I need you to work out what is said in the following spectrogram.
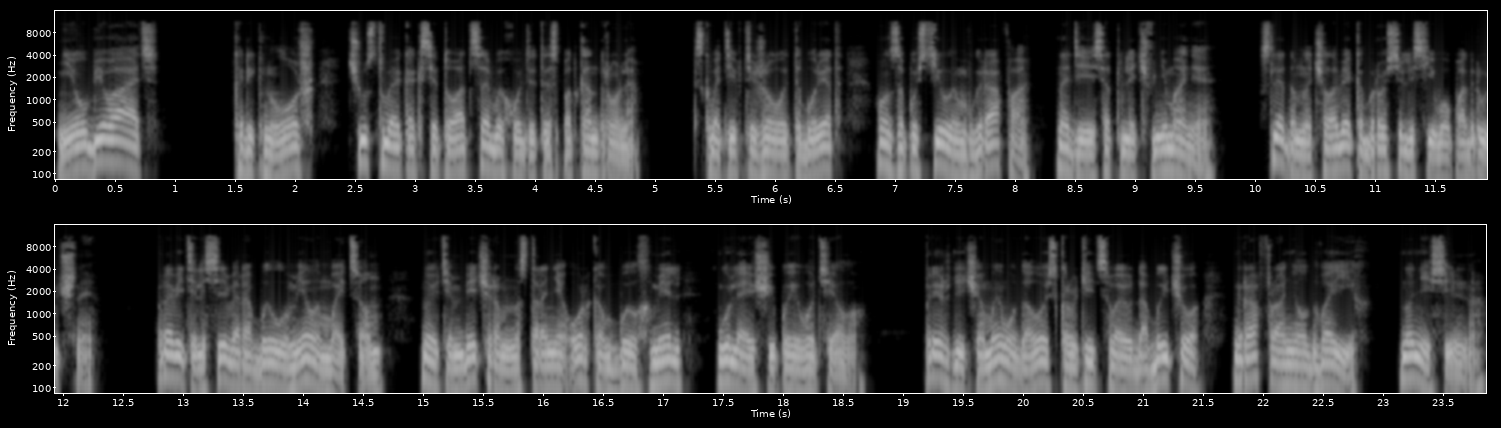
«Не убивать!» — крикнул Ложь, чувствуя, как ситуация выходит из-под контроля. Схватив тяжелый табурет, он запустил им в графа, надеясь отвлечь внимание. Следом на человека бросились его подручные. Правитель Севера был умелым бойцом, но этим вечером на стороне орков был хмель, гуляющий по его телу. Прежде чем им удалось крутить свою добычу, граф ранил двоих, но не сильно.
